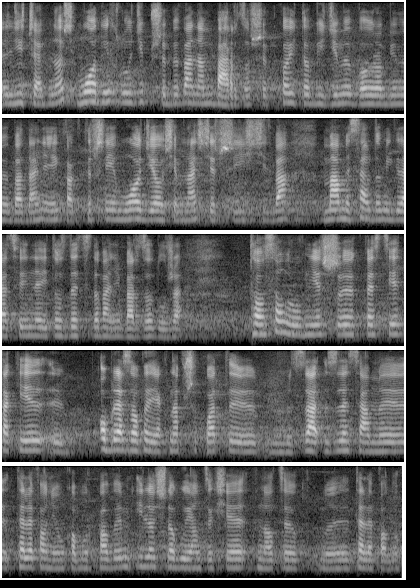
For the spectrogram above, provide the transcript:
liczebność. Młodych ludzi przybywa nam bardzo szybko i to widzimy, bo robimy badania i faktycznie młodzi 18-32 mamy saldo migracyjne i to zdecydowanie bardzo duże. To są również y, kwestie takie y, obrazowe, jak na przykład y, zlecamy telefoniom komórkowym ilość logujących się w nocy y, telefonów.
